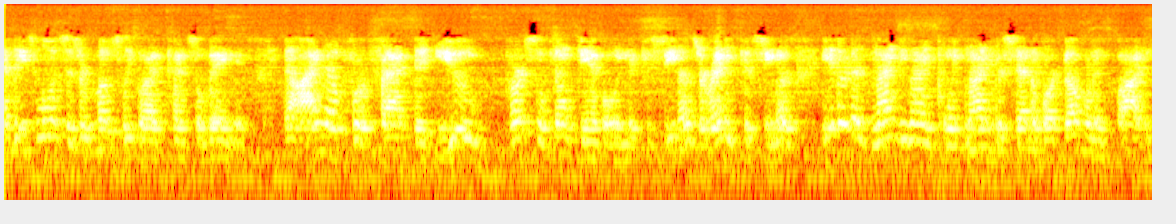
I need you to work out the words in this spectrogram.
And these losses are mostly by Pennsylvanians. Now, I know for a fact that you personally don't gamble in the casinos or any casinos. Either does 99.9% of our government body.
